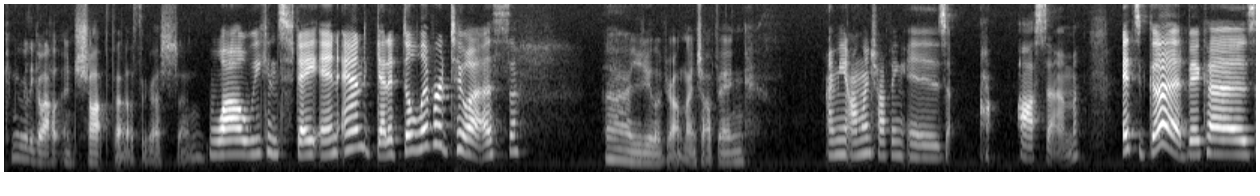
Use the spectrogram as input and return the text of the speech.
can we really go out and shop though? That's the question. Well, we can stay in and get it delivered to us. Ah, you do love your online shopping. I mean, online shopping is awesome. It's good because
